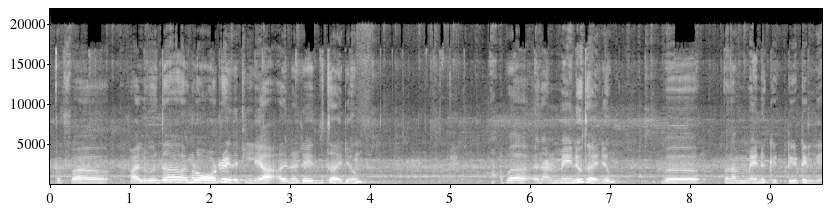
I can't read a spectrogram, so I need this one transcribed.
ഇപ്പോൾ ഫലൂദ നിങ്ങൾ ഓർഡർ ചെയ്തിട്ടില്ല. അതിനൊരു ഇത് തരും. അപ്പോൾ എന്താണ് മെനു തരും. ഇപ്പോൾ നമ്മൾ മെനു കിട്ടിയിട്ടില്ല.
